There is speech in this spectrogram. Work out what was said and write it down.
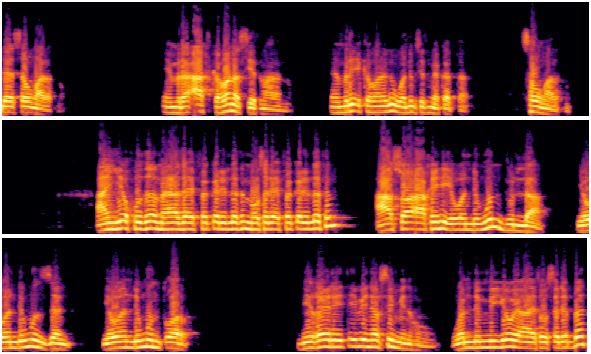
ለሰው ማለት ነው ኢምራአት ከሆነ ሴት ማለት ነው እምሪ ከሆነ ግን ወንድም ሴትም ያካትታል ሰው ማለት ነው አን ياخذ መያዝ አይፈቀድለትም መውሰድ አይፈቀድለትም አሷ አኺህ የወንድሙን ዱላ የወንድሙን ዘንግ የወንድሙን ጦር بغير طيب نفس منه ወንድምየው ያ የተወሰደበት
